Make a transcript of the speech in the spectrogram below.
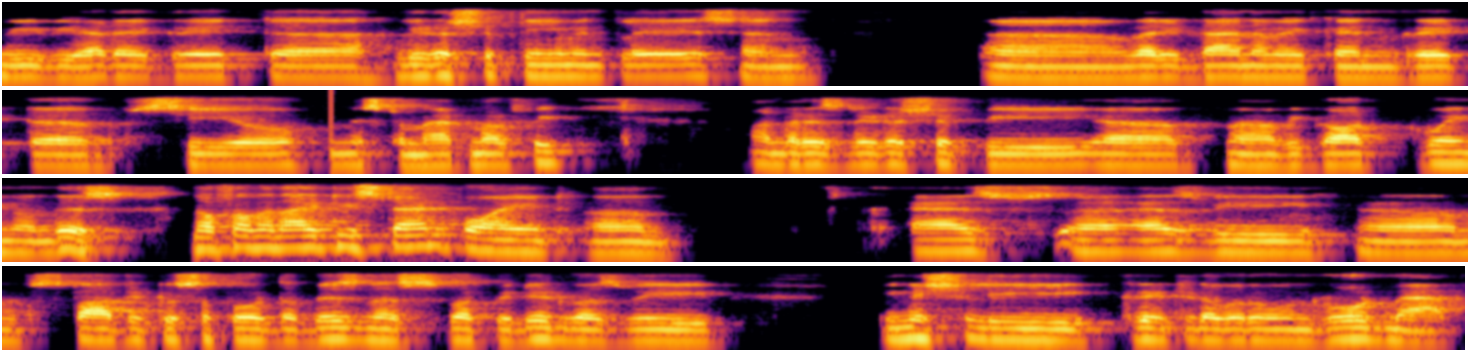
we we had a great uh, leadership team in place and uh, very dynamic and great uh, CEO, Mr. Matt Murphy. Under his leadership, we uh, we got going on this. Now, from an IT standpoint. Um, as uh, as we um, started to support the business, what we did was we initially created our own roadmap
